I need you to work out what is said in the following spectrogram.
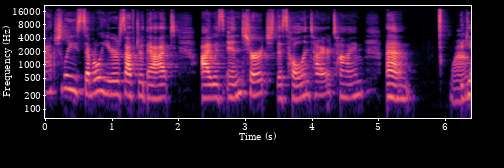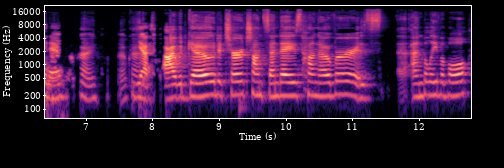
actually several years after that. I was in church this whole entire time. Um, wow. You know. Okay. Okay. Yes, I would go to church on Sundays hungover is uh, unbelievable.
